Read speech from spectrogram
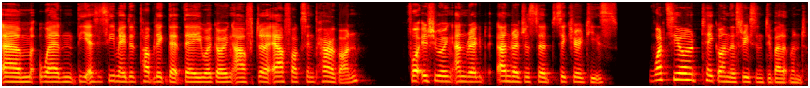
um, when the SEC made it public that they were going after Airfox and Paragon for issuing unreg unregistered securities. What's your take on this recent development?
